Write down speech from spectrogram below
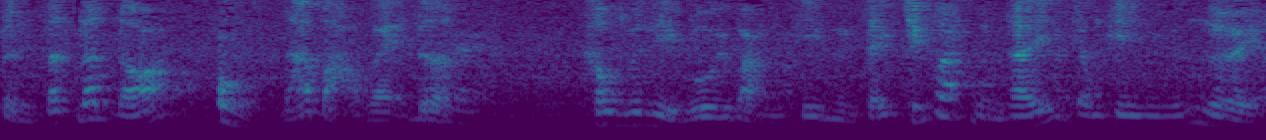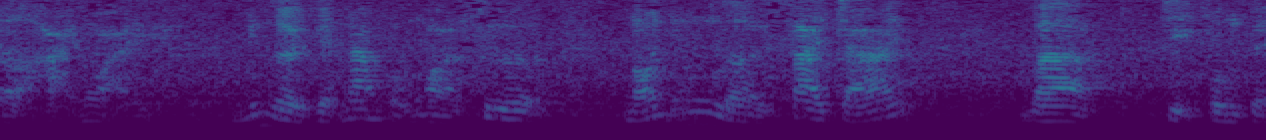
từng tất đất đó đã bảo vệ được không có gì vui bằng khi mình thấy trước mắt mình thấy trong khi những người ở hải ngoại những người Việt Nam Cộng Hòa xưa nói những lời sai trái và chị Phùng Tuệ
